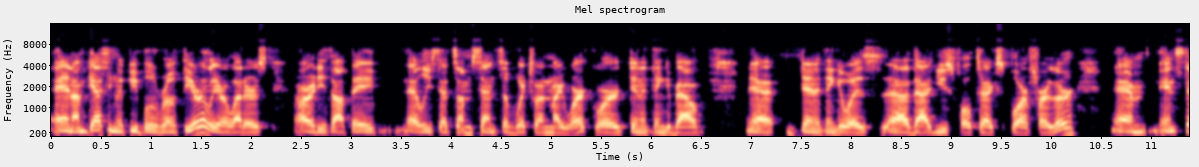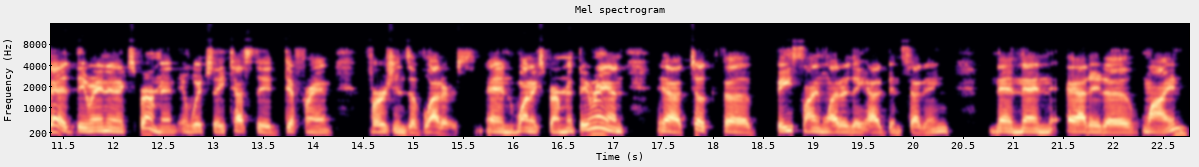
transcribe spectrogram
And I'm guessing the people who wrote the earlier letters already thought they at least had some sense of which one might work, or didn't think about, didn't think it was uh, that useful to explore further. And instead, they ran an experiment in which they tested different versions of letters. And one experiment they ran uh, took the baseline letter they had been setting and then added a line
